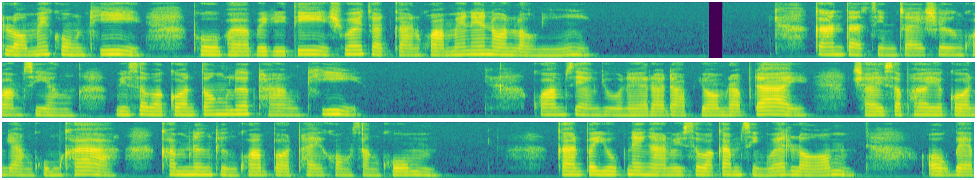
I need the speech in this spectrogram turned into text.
ดล้อมไม่คงที่ probability ช่วยจัดการความไม่แน่นอนเหล่านี้การตัดสินใจเชิงความเสี่ยง วิศวกรต้องเลือกทางที่ ความเสี่ยงอยู่ในระดับยอมรับได้ ใช้ทรัพยากรอย่างคุ้มค่า คำนึงถึงความปลอดภัยของสังคม การประยุกต์ในงานวิศวกรรมสิ่งแวดล้อม ออกแบบ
